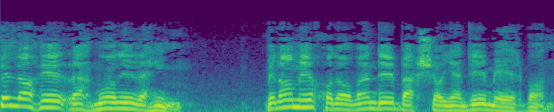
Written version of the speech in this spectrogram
بسم الله الرحمن الرحیم. به نام خداوند بخشاینده مهربان.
